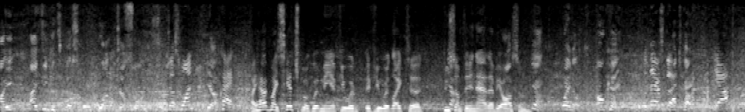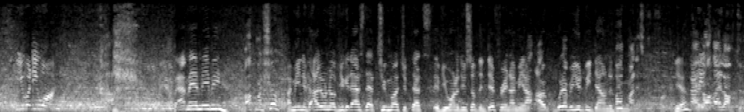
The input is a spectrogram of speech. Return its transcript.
I, I think it's possible. One, just one. Just one. Yeah. Okay. I have my sketchbook with me. If you would, if you would like to do something in that, that'd be awesome. Yeah, why not? Okay. But there's good. What character? Yeah. You. What do you want? Batman, maybe. Batman, sure. I mean, if I don't know if you could ask that too much. If that's if you want to do something different. I mean, I, I, whatever you'd be down to do. Batman is good for me. Yeah? I, lo- I love to do.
